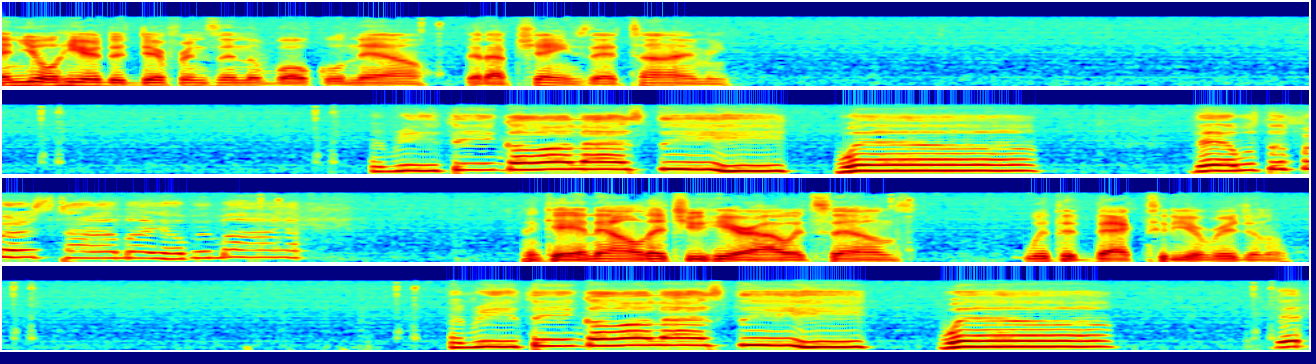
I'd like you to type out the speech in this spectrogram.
and you'll hear the difference in the vocal now that I've changed that timing. and rethink all I see. Well, that was the first time I opened my eyes. Okay, and now I'll let you hear how it sounds with it back to the original. and rethink all I see. Well, that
